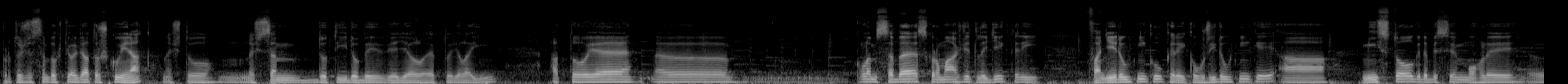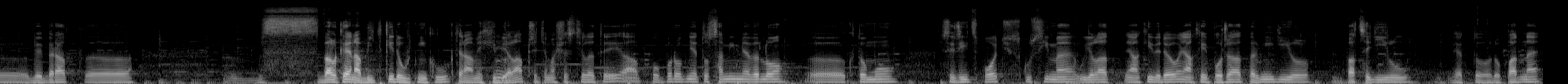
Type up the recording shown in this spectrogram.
Protože jsem to chtěl dělat trošku jinak, než, to, než jsem do té doby věděl, jak to dělají. A to je uh, kolem sebe schromáždit lidi, kteří fandí doutníku, kteří kouří doutníky a místo, kde by si mohli eh, vybrat eh, z velké nabídky doutníků, která mi chyběla hmm. před těma šesti lety a podobně to samé mě vedlo eh, k tomu si říct, pojď, zkusíme udělat nějaký video, nějaký pořád, první díl, 20 dílů, jak to dopadne,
